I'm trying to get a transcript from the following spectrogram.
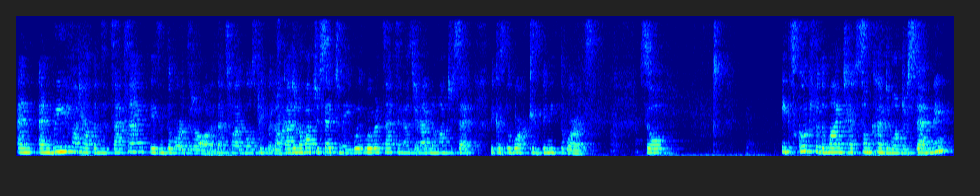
and and really what happens at satsang isn't the words at all, and that's why most people are like I don't know what you said to me. We, we were at satsang last year, and I don't know what you said because the work is beneath the words. So it's good for the mind to have some kind of understanding,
